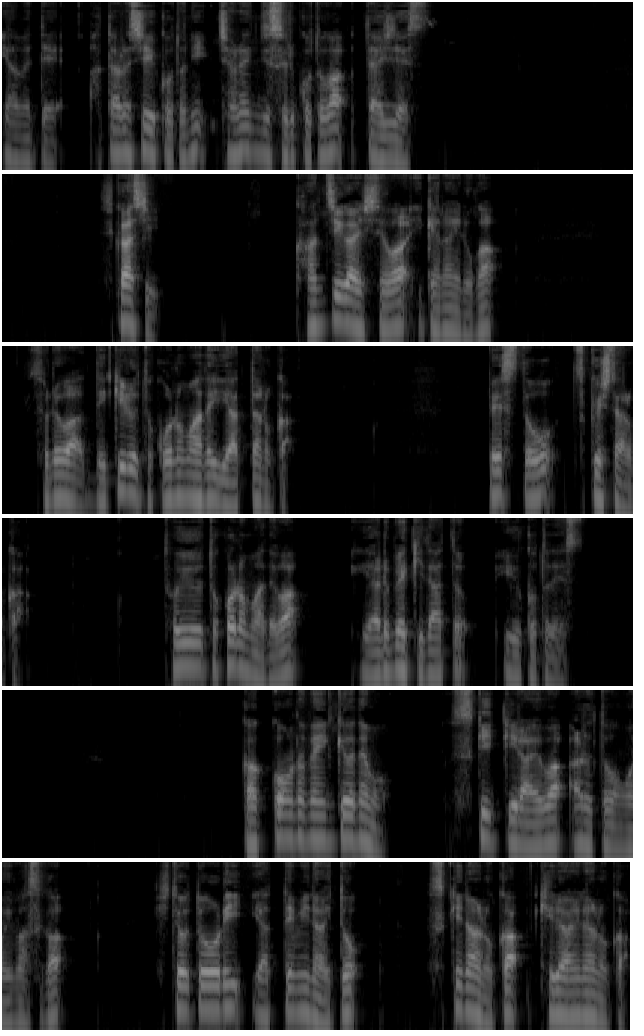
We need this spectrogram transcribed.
やめて新しいことにチャレンジすることが大事です。しかし勘違いしてはいけないのが、それはできるところまでやったのか、ベストを尽くしたのか、というところまではやるべきだということです。学校の勉強でも好き嫌いはあると思いますが、一通りやってみないと好きなのか嫌いなのか、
